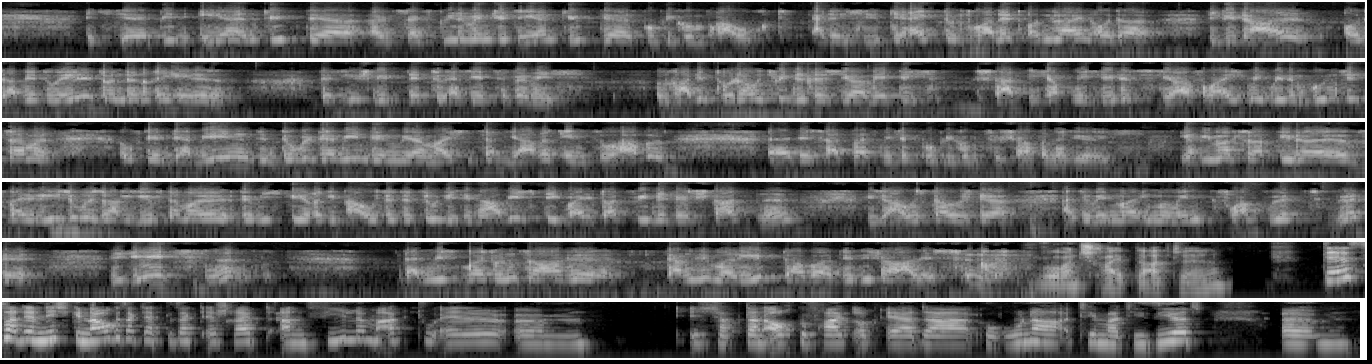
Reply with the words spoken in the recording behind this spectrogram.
ich äh, bin eher ein Typ, der als, als Bühnenmensch ist eher ein Typ, der das Publikum braucht. Also ich direkt und zwar nicht online oder digital oder virtuell, sondern reell. Das ist nicht, nicht zu ersetzen für mich. Und gerade im Tollhaus findet das ja wirklich statt. Ich habe mich jedes Jahr, freue ich mich mit dem Gunsi zusammen auf den Termin, den Doppeltermin, den wir meistens am Jahresende so haben. Äh, das hat was mit dem Publikum zu schaffen natürlich. Ich habe immer gesagt, in der, bei den Lesungen sage ich öfter mal, für mich gehören die Pause dazu, die sind auch wichtig, weil dort findet es statt. Ne? Dieser Austausch, der, also wenn man im Moment gefragt wird, würde, wie geht's, ne? dann müsste man schon sagen, danke, man lebt, aber das ist ja alles. Woran schreibt er aktuell? Das hat er nicht genau gesagt. Er hat gesagt, er schreibt an vielem aktuell. Ähm, ich habe dann auch gefragt, ob er da Corona thematisiert. Ähm,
